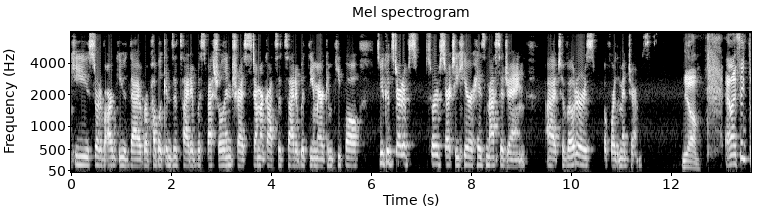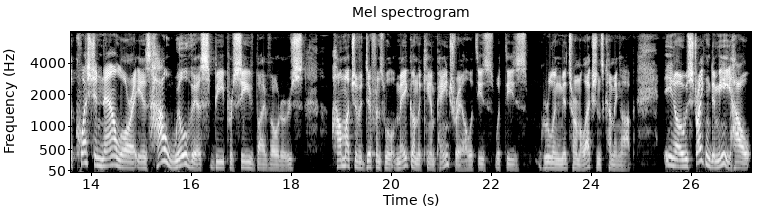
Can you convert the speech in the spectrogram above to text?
he sort of argued that Republicans had sided with special interests, Democrats had sided with the American people. So you could start of sort of start to hear his messaging uh, to voters before the midterms. Yeah. And I think the question now, Laura, is how will this be perceived by voters? How much of a difference will it make on the campaign trail with these with these grueling midterm elections coming up? You know, it was striking to me how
